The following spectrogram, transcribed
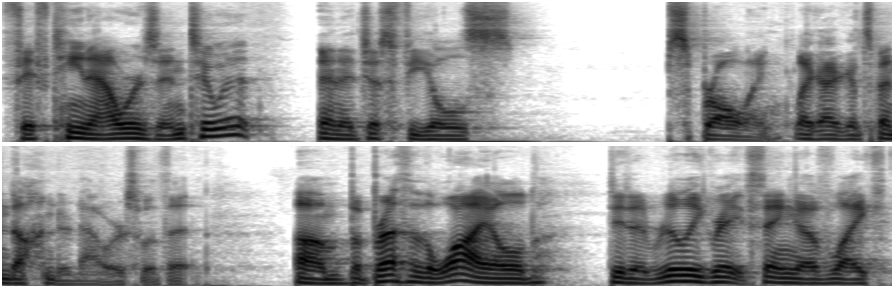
15 hours into it and it just feels sprawling. Like i could spend 100 hours with it. Um, but breath of the wild did a really great thing of like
